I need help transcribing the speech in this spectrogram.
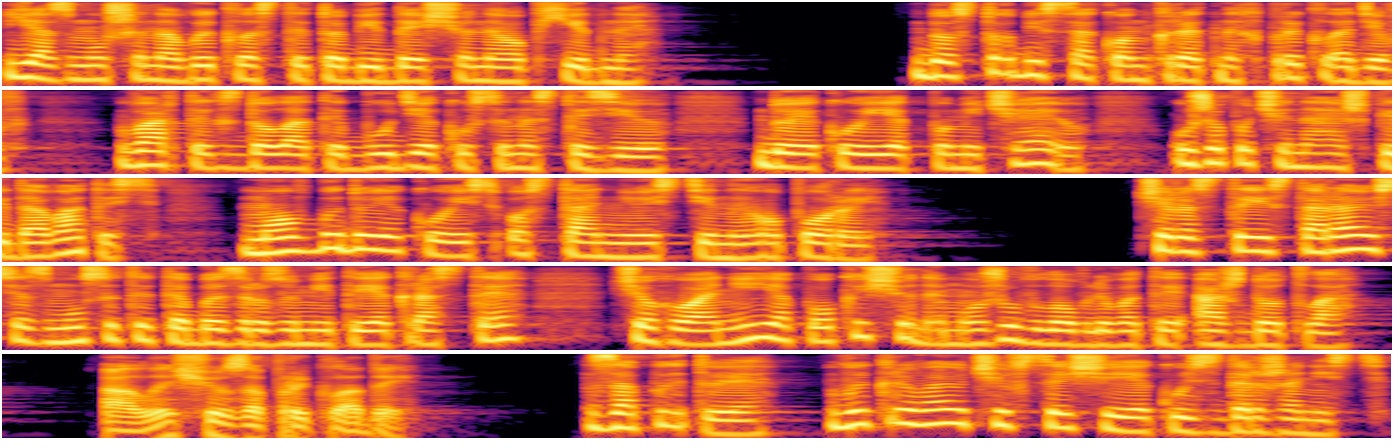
я змушена викласти тобі дещо необхідне. До стобіса конкретних прикладів, вартих здолати будь-яку синестезію, до якої, як помічаю, уже починаєш піддаватись, мов би до якоїсь останньої стіни опори. Через те і стараюся змусити тебе зрозуміти якраз те, чого ані я поки що не можу вловлювати аж дотла. Але що за приклади? Запитує, викриваючи все ще якусь здержаність,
